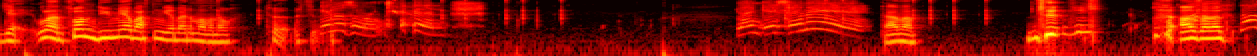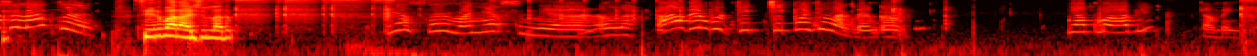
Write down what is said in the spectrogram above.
Ge Ulan son düğmeye bastım geberdim amına. Tövbe tövbe. Gel o zaman gel. Lan gelsene. Tamam. Al sana. Lan sen ne yaptın? Seni bana aşırladım. Ya sen manyaksın ya. Allah. Aa ben bu tek checkpoint'im vardı benim doğru. Yapma abi. Tamam ben gidiyorum.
